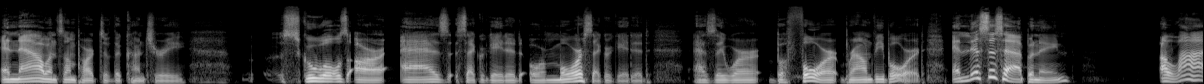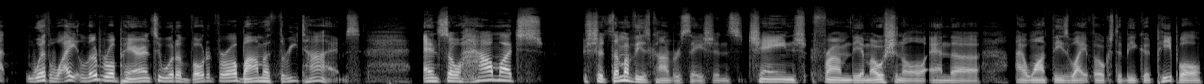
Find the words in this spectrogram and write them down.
And now, in some parts of the country, schools are as segregated or more segregated as they were before Brown v. Board. And this is happening a lot with white liberal parents who would have voted for Obama three times. And so, how much should some of these conversations change from the emotional and the I want these white folks to be good people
